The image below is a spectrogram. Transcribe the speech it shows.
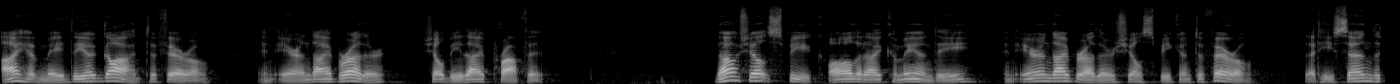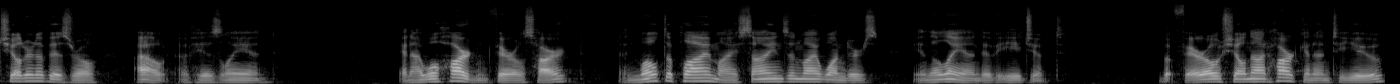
I have made thee a God to Pharaoh, and Aaron thy brother shall be thy prophet. Thou shalt speak all that I command thee, and Aaron thy brother shall speak unto Pharaoh, that he send the children of Israel out of his land. And I will harden Pharaoh's heart, and multiply my signs and my wonders in the land of Egypt. But Pharaoh shall not hearken unto you,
